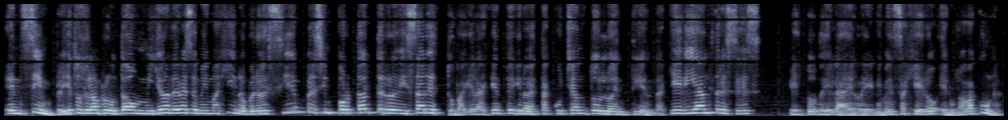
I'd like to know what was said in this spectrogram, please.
en simple, y esto se lo han preguntado millones de veces, me imagino, pero es, siempre es importante revisar esto para que la gente que nos está escuchando lo entienda. ¿Qué diantres es esto del ARN mensajero en una vacuna?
